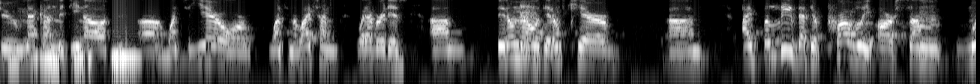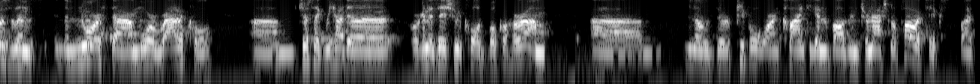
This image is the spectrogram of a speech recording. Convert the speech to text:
to Mecca and Medina uh, once a year or once in a lifetime, whatever it is. Um, they don't know, they don't care. Um, I believe that there probably are some Muslims in the north that are more radical, um, just like we had an organization called Boko Haram um, you know, there are people who are inclined to get involved in international politics, but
